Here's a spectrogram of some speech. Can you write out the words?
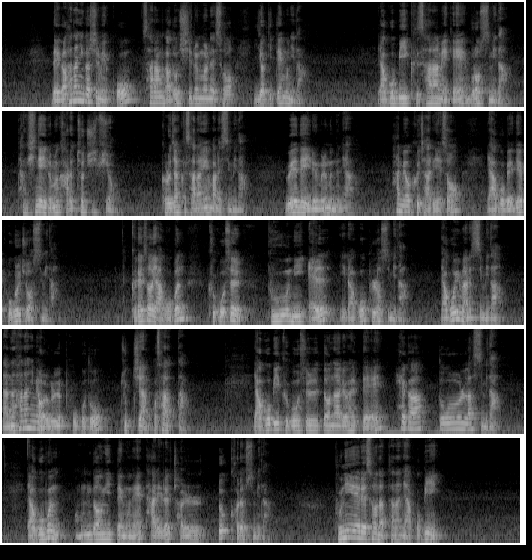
내가 하나님과 씨름했고 사람과도 씨름을 해서 이겼기 때문이다. 야곱이 그 사람에게 물었습니다. 당신의 이름을 가르쳐 주십시오. 그러자 그 사람이 말했습니다. 왜 내 이름을 묻느냐? 하며 그 자리에서 야곱에게 복을 주었습니다. 그래서 야곱은 그곳을 부니엘이라고 불렀습니다. 야곱이 말했습니다. 나는 하나님의 얼굴을 보고도 죽지 않고 살았다. 야곱이 그곳을 떠나려 할 때에 해가 떠올랐습니다. 야곱은 엉덩이 때문에 다리를 절뚝거렸습니다. 부니엘에서 나타난 야곱이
